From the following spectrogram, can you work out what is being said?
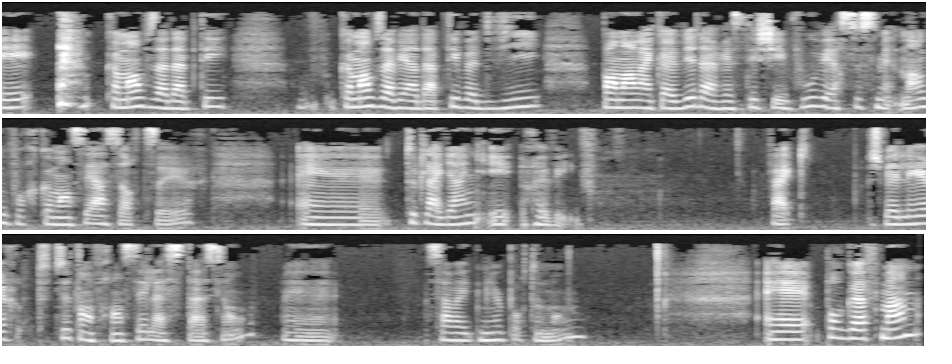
est comment vous adaptez, comment vous avez adapté votre vie pendant la COVID à rester chez vous versus maintenant que vous recommencez à sortir euh, toute la gang et revivre. Fait que je vais lire tout de suite en français la citation. Euh, ça va être mieux pour tout le monde. Euh, pour Goffman,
